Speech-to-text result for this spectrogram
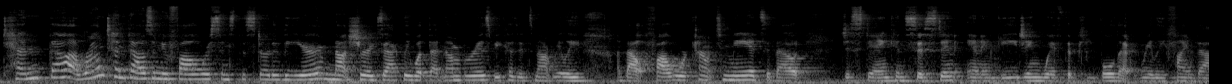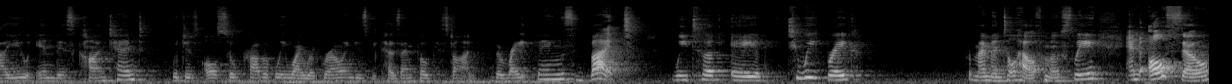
10,000, around 10,000 new followers since the start of the year. I'm not sure exactly what that number is because it's not really about follower count to me. It's about just staying consistent and engaging with the people that really find value in this content which is also probably why we're growing, is because I'm focused on the right things. But we took a two week break for my mental health mostly, and also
